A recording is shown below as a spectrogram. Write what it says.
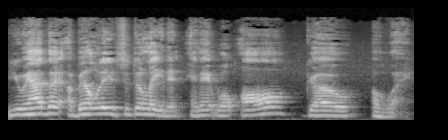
you have the ability to delete it and it will all go away.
